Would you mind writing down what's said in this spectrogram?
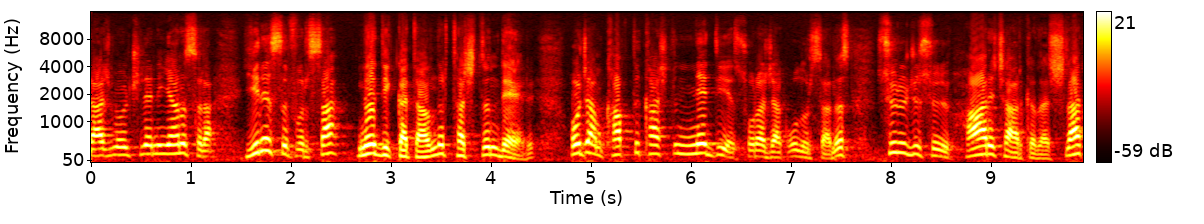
hacmi ölçülerinin yanı sıra yine sıfırsa ne dikkate alınır? Taşıtın değeri. Hocam kaptı kaçtı ne diye soracak olursanız sürücüsü hariç arkadaşlar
